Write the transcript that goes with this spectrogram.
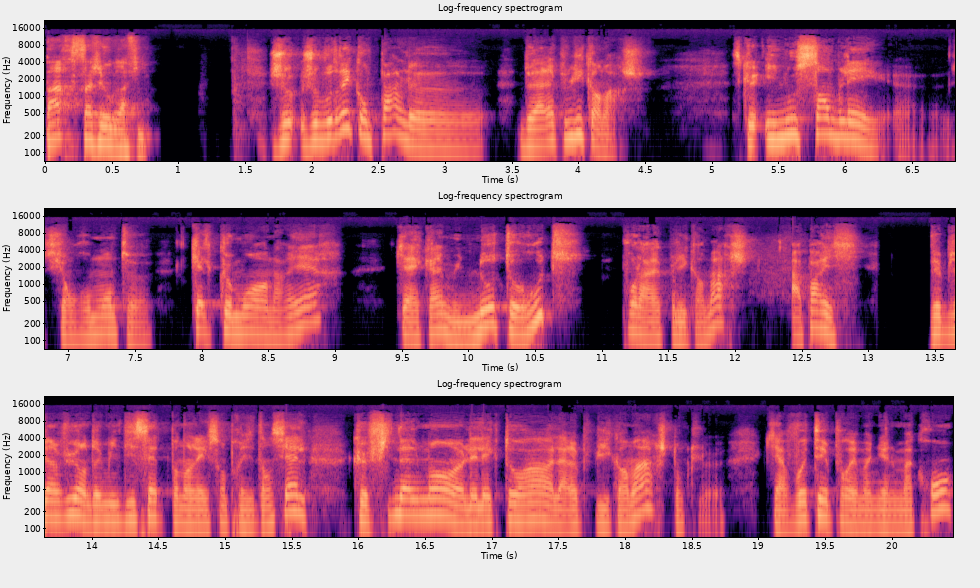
par sa géographie. Je, voudrais qu'on parle euh, de la République en marche. Parce qu'il nous semblait, euh, si on remonte quelques mois en arrière, qu'il y avait quand même une autoroute pour la République en marche à Paris avez bien vu en 2017 pendant l'élection présidentielle que finalement euh, l'électorat La République en marche, donc le, qui a voté pour Emmanuel Macron,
